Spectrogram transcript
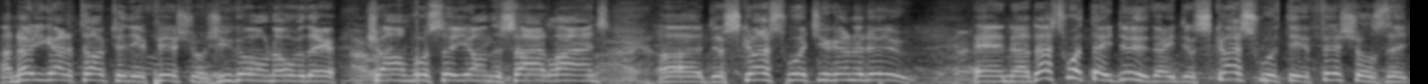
I know you got to talk to the officials. You go on over there. All Sean, we'll see you on the sidelines. Right. Uh, discuss what you're going to do. And uh, that's what they do. They discuss with the officials that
